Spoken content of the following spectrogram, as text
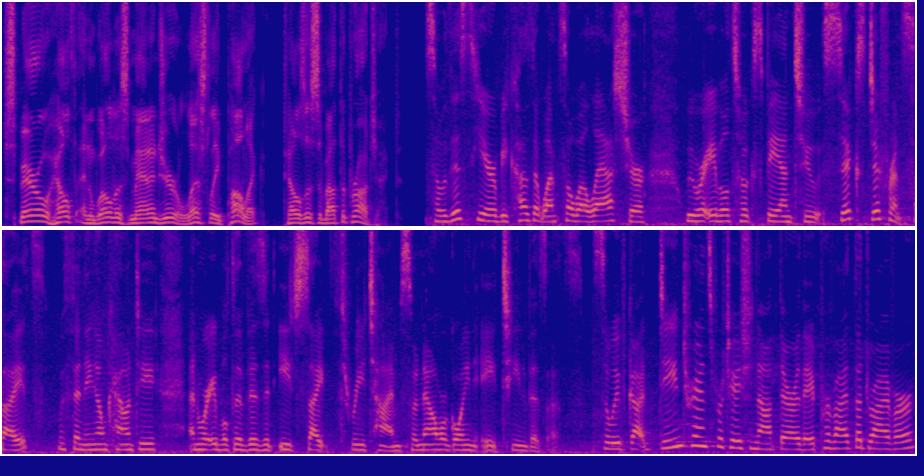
Sparrow Health and Wellness Manager Leslie Pollock tells us about the project. So this year, because it went so well last year, we were able to expand to six different sites within Ingham County, and we're able to visit each site three times. So now we're going to 18 visits. So we've got Dean Transportation out there. They provide the driver.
